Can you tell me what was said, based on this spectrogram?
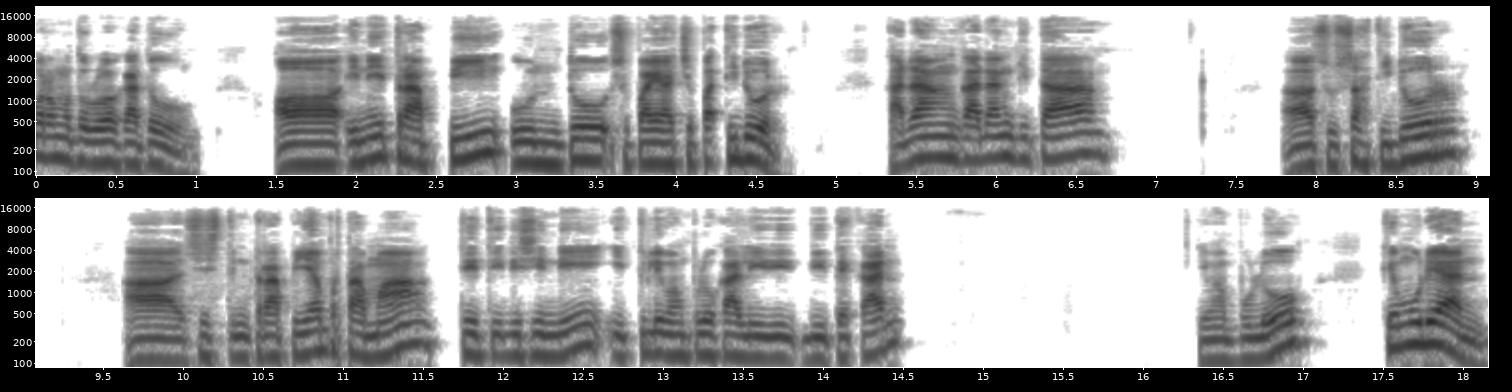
warahmatullahi wabarakatuh. Uh, ini terapi untuk supaya cepat tidur. Kadang-kadang kita uh, susah tidur. Uh, sistem terapi yang pertama titik di sini itu 50 kali ditekan. 50. Kemudian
